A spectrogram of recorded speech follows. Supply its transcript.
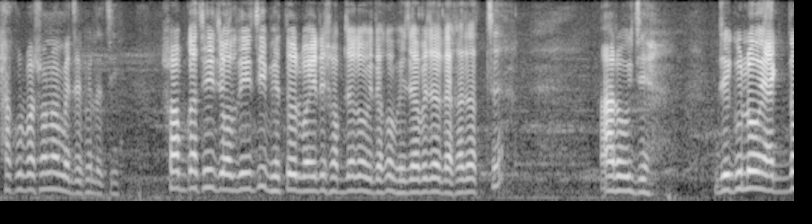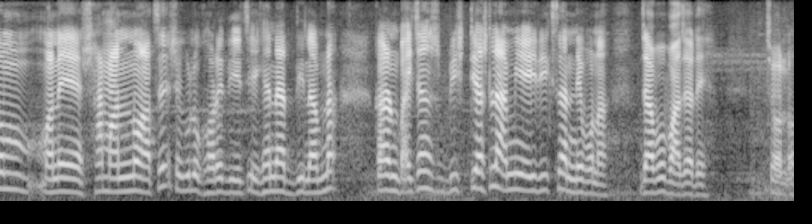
ঠাকুর বাসনও মেজে ফেলেছি। সব গাছেই জল দিয়েছি, ভেতর বাইরে সব জায়গায় ওই দেখো ভেজা ভেজা দেখা যাচ্ছে। আর ওই যে, যেগুলো একদম মানে সামান্য আছে, সেগুলো ঘরে দিয়েছি, এখানে আর দিলাম না। কারণ বাই চান্স বৃষ্টি আসলে আমি এই রিক্সা আর নেব না, যাব বাজারে। চলো।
